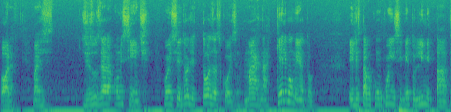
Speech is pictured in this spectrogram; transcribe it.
Ora, mas Jesus era onisciente, conhecedor de todas as coisas, mas naquele momento ele estava com um conhecimento limitado.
